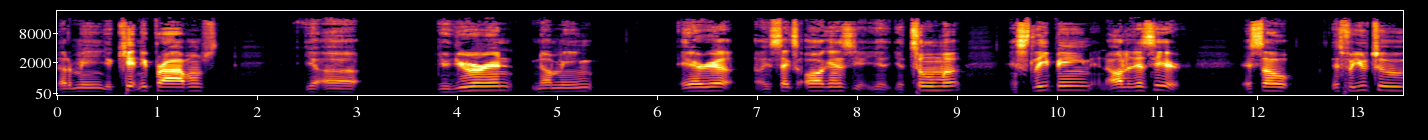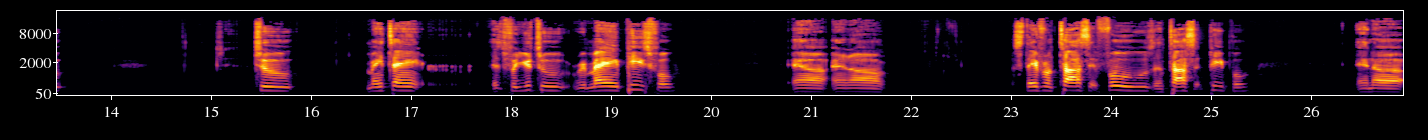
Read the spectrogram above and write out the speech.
know what I mean? Your kidney problems, your uh your urine, you know what I mean, area, uh, your sex organs, your, your, your tumor, and sleeping, and all of this here. And so it's for you to to maintain. It's for you to remain peaceful uh, and uh, stay from toxic foods and toxic people, and uh,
